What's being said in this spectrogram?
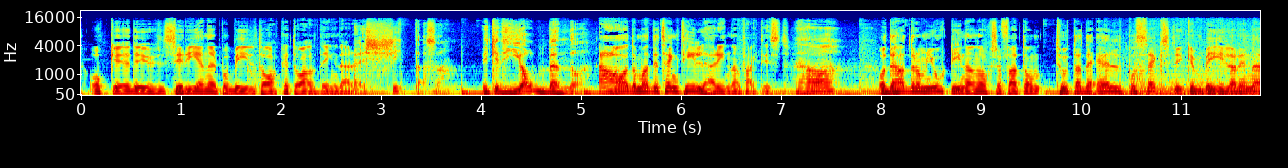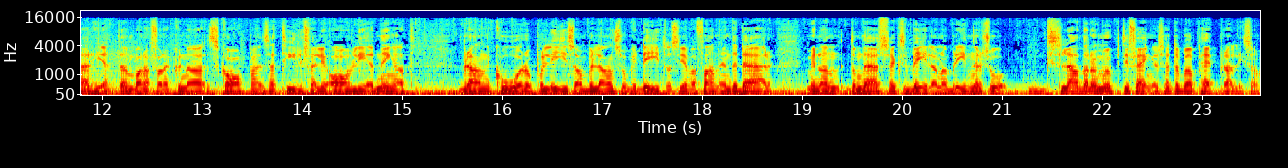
Och eh, det är ju sirener på biltaket och allting där. Men Shit alltså. Vilket jobb ändå. Ja, de hade tänkt till här innan faktiskt. Ja. Och det hade de gjort innan också för att de tuttade eld på sex stycken bilar i närheten bara för att kunna skapa en så tillfällig avledning att brandkår och polis och ambulans åker dit och ser vad fan händer där. Medan de där sex bilarna brinner så sladdar de upp till fängelset och börjar peppra liksom.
